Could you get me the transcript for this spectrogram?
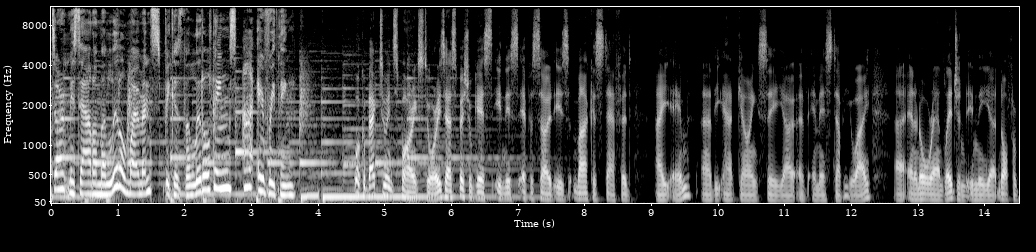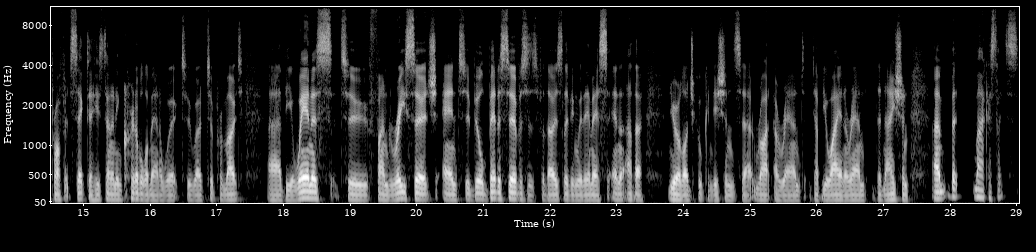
Don't miss out on the little moments because the little things are everything. Welcome back to Inspiring Stories. Our special guest in this episode is Marcus Stafford, AM, uh, the outgoing CEO of MSWA, uh, and an all-round legend in the uh, not-for-profit sector. He's done an incredible amount of work to uh, to promote uh, the awareness, to fund research, and to build better services for those living with MS and other neurological conditions uh, right around WA and around the nation. Um, but Marcus, let's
